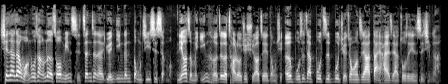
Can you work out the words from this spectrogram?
现在在网络上热搜名词真正的原因跟动机是什么？你要怎么迎合这个潮流去学到这些东西，而不是在不知不觉状况之下带孩子来做这件事情啊？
